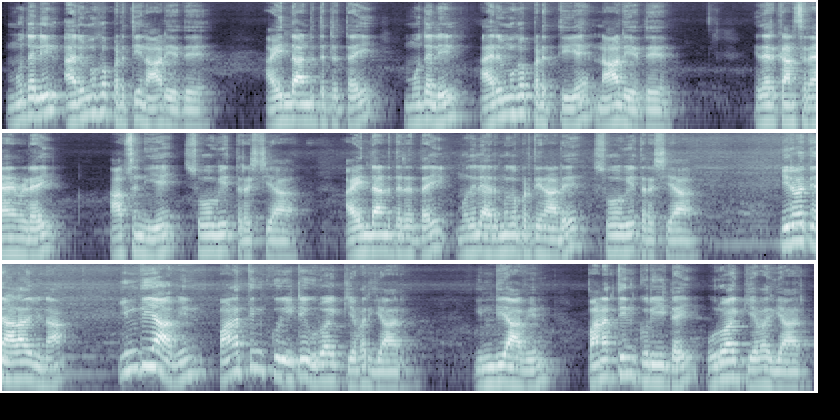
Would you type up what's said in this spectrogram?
முதலில் அறிமுகப்படுத்திய நாடு எது? ஐந்தாண்டு திட்டத்தை முதலில் அறிமுகப்படுத்திய நாடு எது? இதற்கான சரியான விடை ஆப்ஷன் ஏ சோவியத் ரஷ்யா ஐந்தாண்டு திட்டத்தை முதலில் அறிமுகப்படுத்திய நாடு சோவியத் ரஷ்யா இருபத்தி நாலாவது வினா. இந்தியாவின் பணத்தின் குறியீட்டை உருவாக்கியவர் யார்? இந்தியாவின் பணத்தின் குறியீட்டை உருவாக்கியவர் யார்?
